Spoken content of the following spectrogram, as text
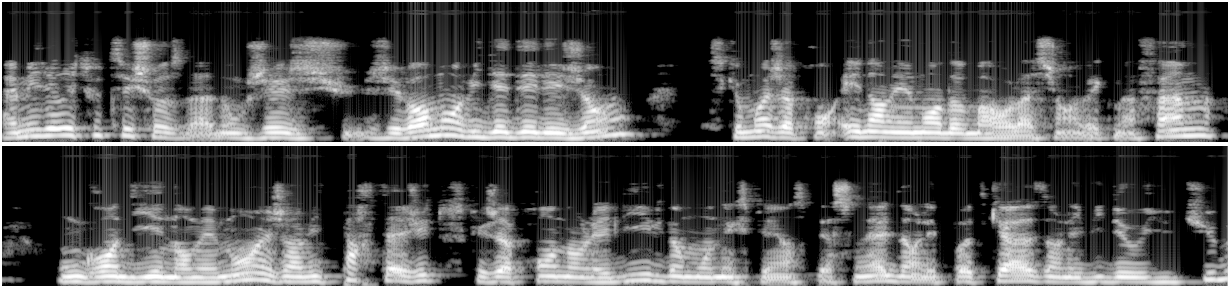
améliorer toutes ces choses-là. Donc j'ai vraiment envie d'aider les gens parce que moi j'apprends énormément dans ma relation avec ma femme on grandit énormément et j'ai envie de partager tout ce que j'apprends dans les livres, dans mon expérience personnelle, dans les podcasts, dans les vidéos YouTube,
